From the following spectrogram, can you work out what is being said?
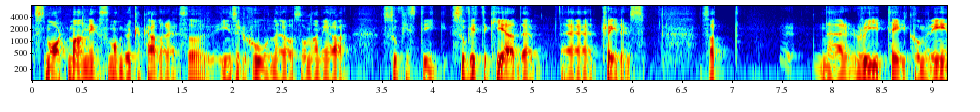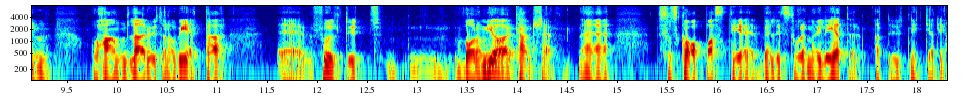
smart money som man brukar kalla det, så institutioner och sådana mera sofistik sofistikerade eh, traders. Så att när retail kommer in och handlar utan att veta Eh, fullt ut vad de gör kanske eh, så skapas det väldigt stora möjligheter att utnyttja det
